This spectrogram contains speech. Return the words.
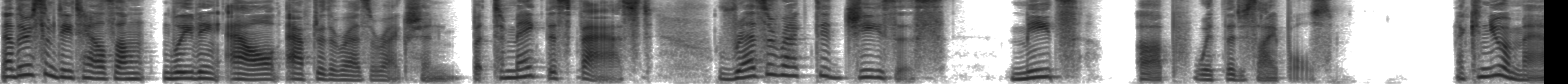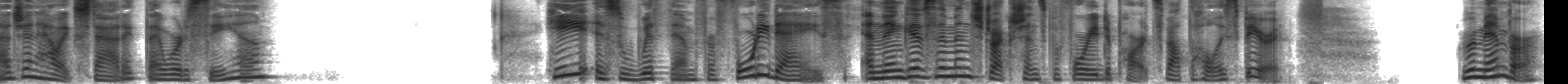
Now, there's some details I'm leaving out after the resurrection, but to make this fast, resurrected Jesus meets up with the disciples. Now, can you imagine how ecstatic they were to see him? He is with them for 40 days and then gives them instructions before he departs about the Holy Spirit. Remember,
